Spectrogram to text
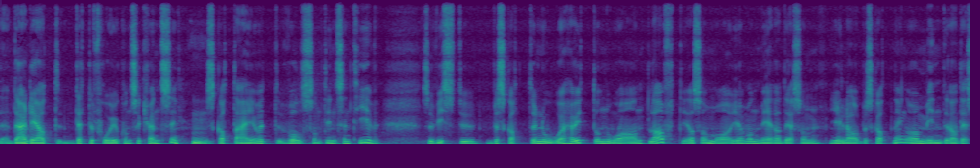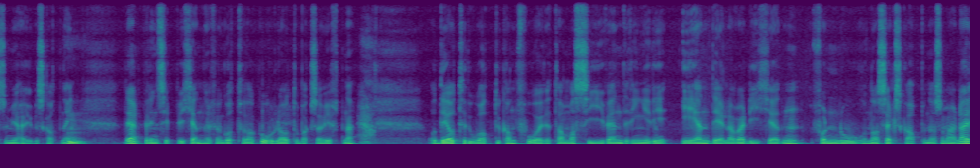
det, er det at dette får jo konsekvenser. Mm. Skatt er jo et voldsomt insentiv. Så hvis du beskatter noe høyt og noe annet lavt, ja, så må, gjør man mer av det som gir lav beskatning, og mindre av det som gir høy beskatning. Mm. Det er et prinsipp vi kjenner for godt fra alkohol- og tobakksavgiftene. Ja. Og det å tro at du kan foreta massive endringer i én del av verdikjeden for noen av selskapene som er der,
